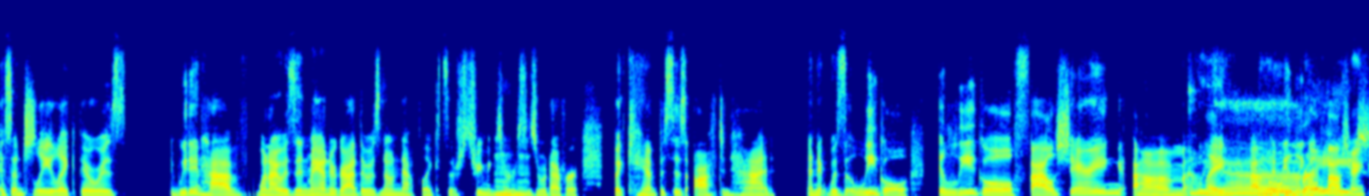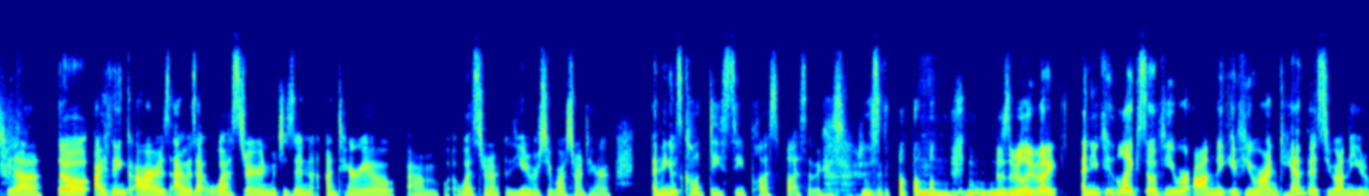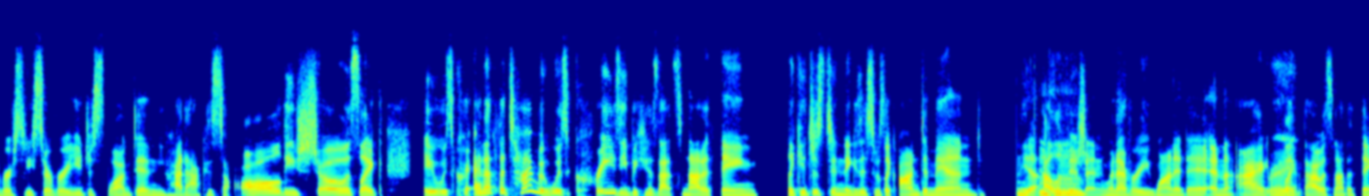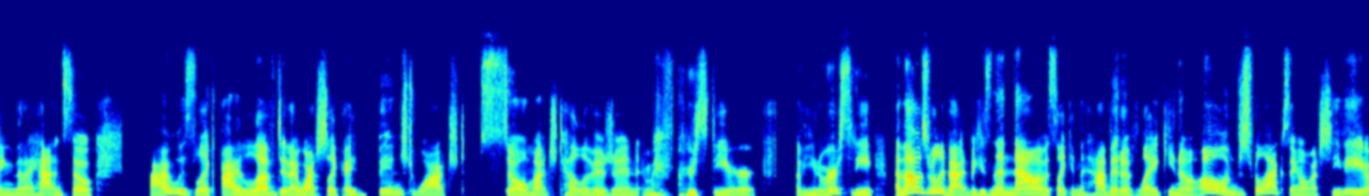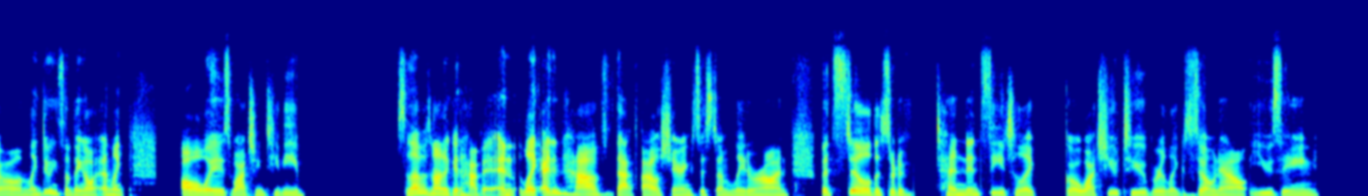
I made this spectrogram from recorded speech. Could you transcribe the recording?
essentially like there was we didn't have when i was in my undergrad there was no netflix or streaming Mhm. services or whatever but campuses often had and it was illegal illegal file sharing um Oh, like yeah. um, illegal file sharing. Yeah. so I think ours, I was at Western, which is in Ontario, um, Western the University of Western Ontario. I think it was called DC plus plus. I think that's what it was called. it was really funny. And you could like, so if you were on the, if you were on campus, you were on the university server, you just logged in and you had access to all these shows. Like it was, cra- and at the time it was crazy because that's not a thing. Like it just didn't exist. It was like on demand Yeah. Mm-hmm. television whenever you wanted it. And I Right. like that was not a thing that I had. So I was like, I loved it. I watched like I binged watched so much television in my first year of university. And that was really bad because then now I was like in the habit of like, you know, oh, I'm just relaxing. I'll watch TV. Oh, I'm like doing something. And like always watching TV. So that was not a good habit. And like I didn't have that file sharing system later on, but still the sort of tendency to like go watch YouTube or like zone out using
